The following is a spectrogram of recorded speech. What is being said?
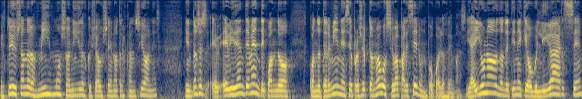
estoy usando los mismos sonidos que ya usé en otras canciones. Y entonces, e, evidentemente, cuando cuando termine ese proyecto nuevo se va a parecer un poco a los demás. Y hay uno donde tiene que obligarse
